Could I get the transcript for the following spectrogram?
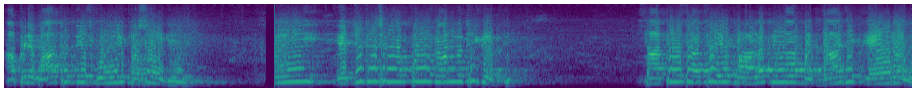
આપણે વાત હતી સ્કૂલની પસંદગીની એજ્યુકેશન આપવાનું કામ નથી કરતી. સાથે સાથે બાળકના બધા જ એરલ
